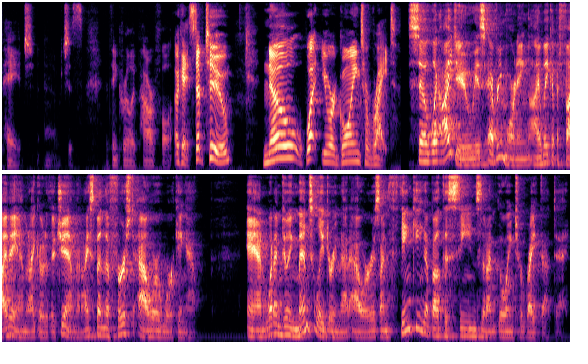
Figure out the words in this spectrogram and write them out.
page, uh, which is, I think, really powerful. Okay, step two know what you are going to write. So, what I do is every morning I wake up at 5 a.m. and I go to the gym and I spend the first hour working out. And what I'm doing mentally during that hour is I'm thinking about the scenes that I'm going to write that day.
